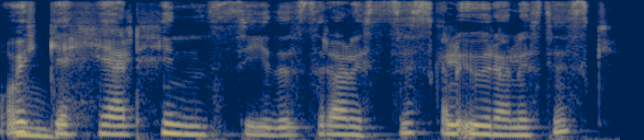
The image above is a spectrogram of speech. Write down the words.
og ikke helt hinsides realistisk eller urealistisk.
